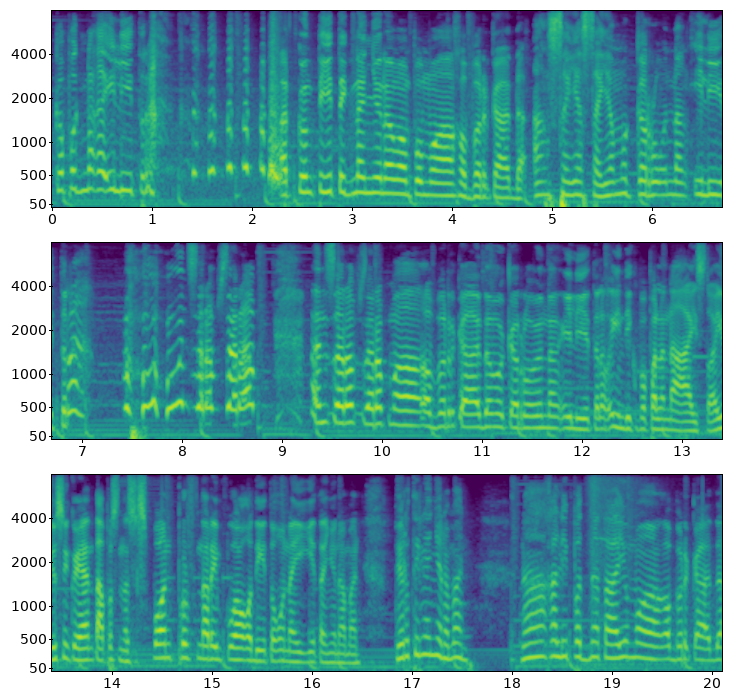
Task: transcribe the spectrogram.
kapag naka-Elytra. At kung titignan nyo naman po mga kabarkada, ang saya-saya magkaroon ng Elytra. Ang sarap-sarap. Ang sarap-sarap mga kabarkada magkaroon ng Elytra. Uy, hindi ko pa pala naayos to. Ayusin ko yan tapos na spawn proof na rin po ako dito kung nakikita nyo naman. Pero tingnan nyo naman, nakakalipad na tayo mga kabarkada.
